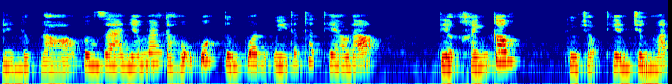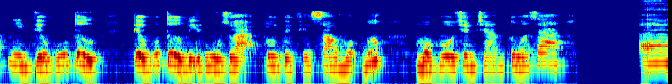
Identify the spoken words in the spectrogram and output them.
Đến lúc đó, vương gia nhớ mang cả hộ quốc tướng quân uy thất thất theo đó. Tiệc khánh công, Lưu Trọng Thiên trừng mắt nhìn tiểu vũ tử, tiểu vũ tử bị hù dọa, lui về phía sau một bước, mồ hôi trên trán túa ra. À,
